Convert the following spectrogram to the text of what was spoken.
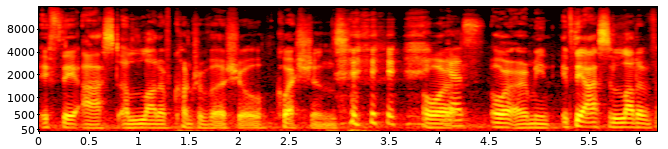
if they asked a lot of controversial questions. or, Yes. or, I mean, if they asked a lot of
